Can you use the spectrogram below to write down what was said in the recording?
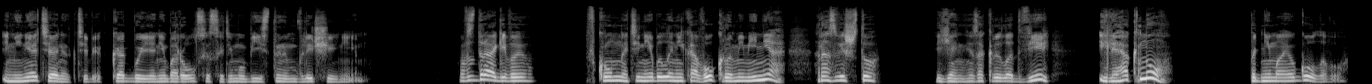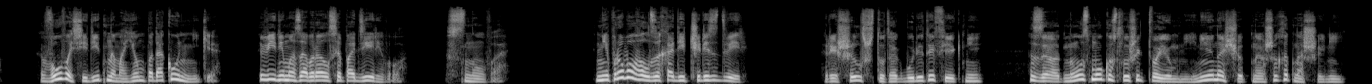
и меня тянет к тебе, как бы я ни боролся с этим убийственным влечением. Вздрагиваю. В комнате не было никого, кроме меня, разве что... Я не закрыла дверь или окно. Поднимаю голову. Вова сидит на моем подоконнике. Видимо, забрался по дереву. Снова. Не пробовал заходить через дверь? Решил, что так будет эффектней. Заодно смог услышать твое мнение насчет наших отношений.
